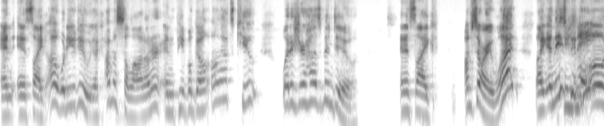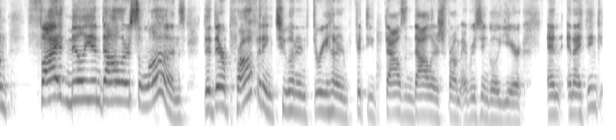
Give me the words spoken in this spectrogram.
and it's like, oh, what do you do? Like, I'm a salon owner. And people go, oh, that's cute. What does your husband do? And it's like, I'm sorry, what? Like, and these people me? own five million dollar salons that they're profiting two hundred, three hundred fifty thousand dollars from every single year. And and I think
